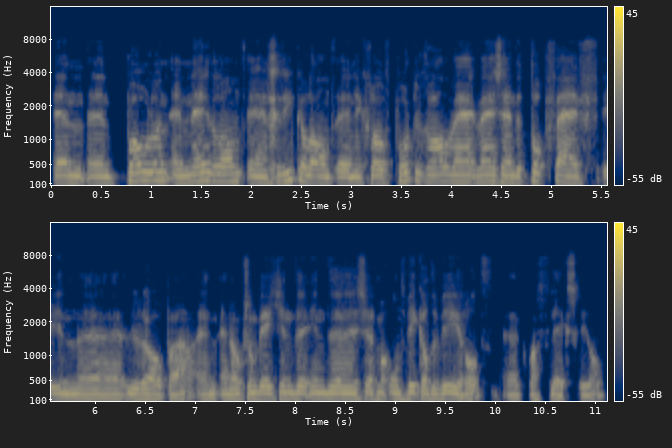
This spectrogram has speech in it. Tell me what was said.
en, en Polen en Nederland en Griekenland en ik geloof Portugal, wij, wij zijn de top vijf in uh, Europa en, en ook zo'n beetje in de, in de zeg maar, ontwikkelde wereld uh, qua flexschil.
